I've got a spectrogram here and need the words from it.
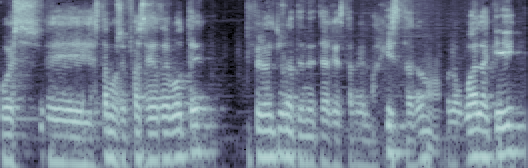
pues eh, estamos en fase de rebote, pero dentro de una tendencia que es también bajista, ¿no? Con lo cual aquí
